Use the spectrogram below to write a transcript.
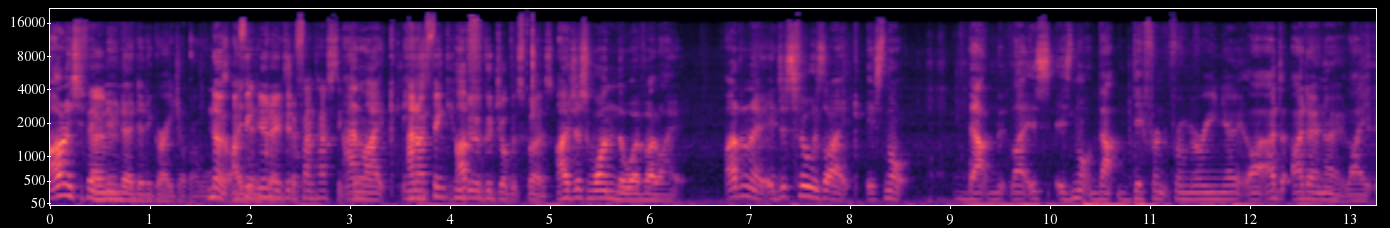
I honestly think um, Nuno did a great job at. No, I They think a Nuno did a fantastic and job, like, and I think he'll I do a good job at Spurs. I just wonder whether like I don't know. It just feels like it's not that like it's it's not that different from Mourinho. Like I, d- I don't know. Like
